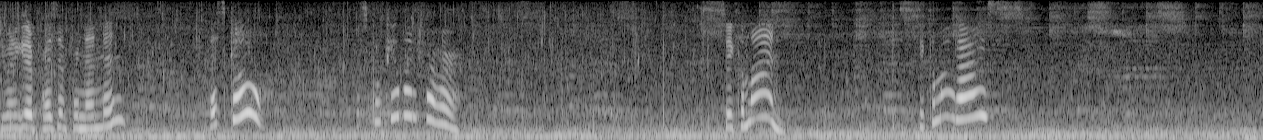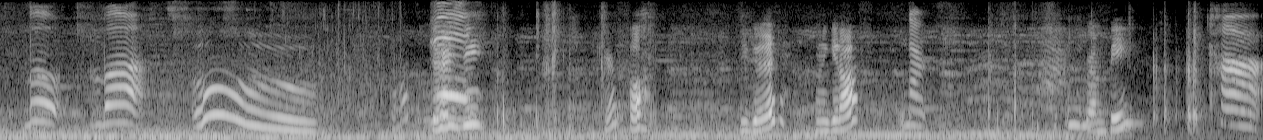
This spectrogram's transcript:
you want to get a present for Nundan? Let's go. Let's go get one for her. Say, come on. Say, come on, guys. Daisy. Careful. You good? Want to get off? No. Grumpy? Car.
